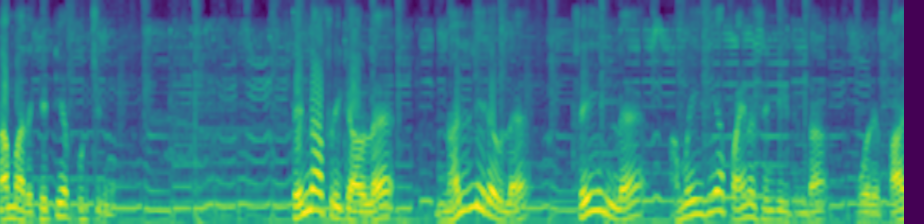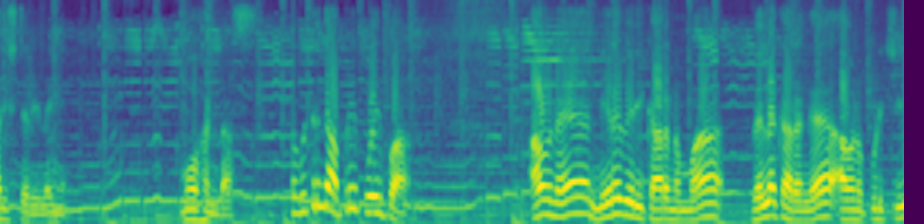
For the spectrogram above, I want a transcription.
நம்ம அதை கெட்டியாக பிடிச்சிக்கணும். தென்னாப்பிரிக்காவில் நள்ளிரவில் ட்ரெயினில் அமைதியாக பயணம் செஞ்சுக்கிட்டு இருந்தான் ஒரு பாரிஸ்டர் இளைஞன் மோகன்தாஸ். விட்டுருந்தா அப்படியே போயிருப்பான் அவனை நிறவெறி காரணமாக வெள்ளைக்காரங்க அவனை பிடிச்சி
